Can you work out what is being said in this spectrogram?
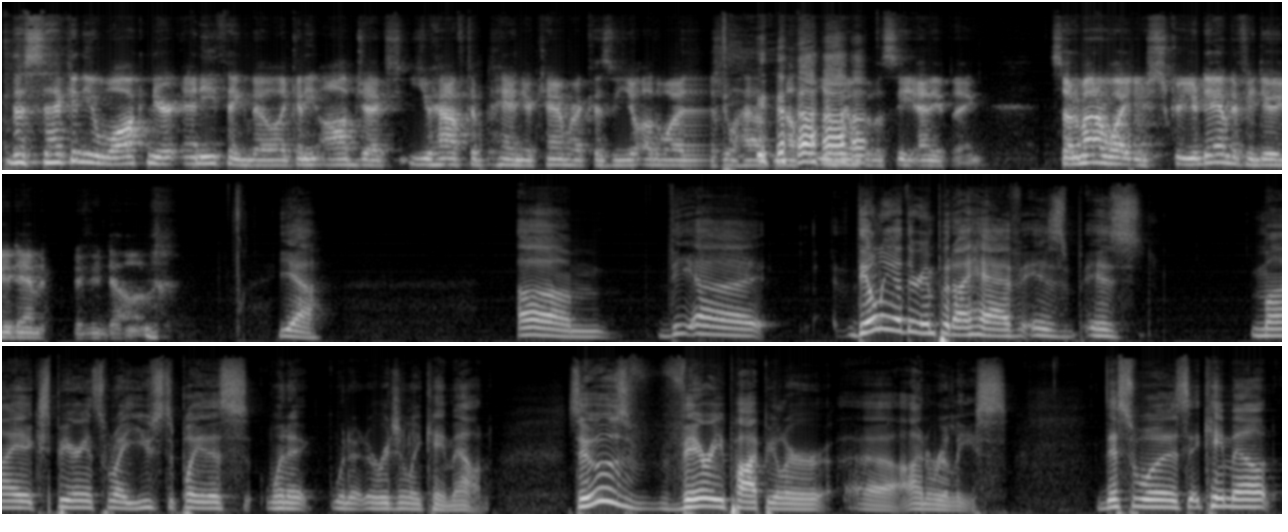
the second you walk near anything though, like any objects, you have to pan your camera because you otherwise you'll have nothing. you won't be able to see anything. So no matter what, you're screw- you're damned if you do, you're damned if you don't. Yeah. Um the uh the only other input I have is is my experience when I used to play this when it when it originally came out. So it was very popular uh, on release. This was it came out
